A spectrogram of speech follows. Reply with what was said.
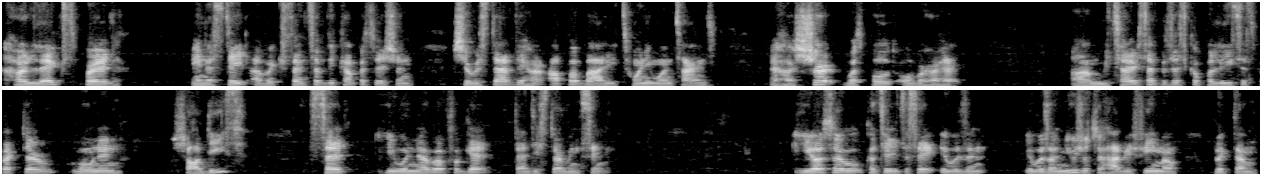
Her legs spread in a state of extensive decomposition. She was stabbed in her upper body 21 times, and her shirt was pulled over her head. Um, retired San Francisco Police Inspector Ronan Chaldiz said he would never forget that disturbing scene. He also continued to say it was an it was unusual to have a female victim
